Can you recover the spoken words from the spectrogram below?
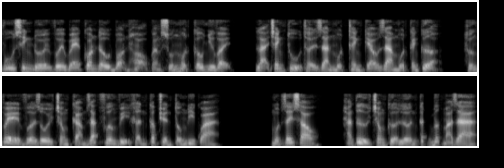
Vu Sinh đối với bé con đầu bọn họ quẳng xuống một câu như vậy, lại tranh thủ thời gian một thanh kéo ra một cánh cửa, hướng về vừa rồi trong cảm giác phương vị khẩn cấp truyền tống đi qua. một giây sau hắn từ trong cửa lớn cất bước mà ra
